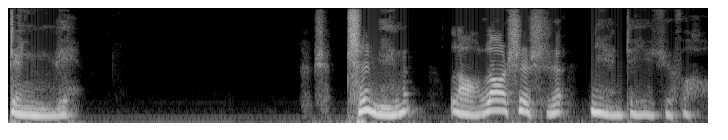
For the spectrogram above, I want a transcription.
真愿，是持名，老老实实念这一句佛号。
